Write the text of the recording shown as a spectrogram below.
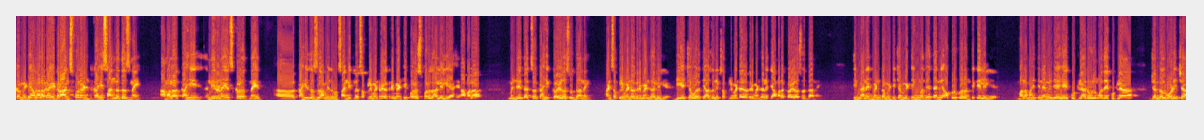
कमिटी आम्हाला काही ट्रान्सपरंट काही सांगतच नाही. आम्हाला काही निर्णयच कळत नाहीत. काही जसं आम्ही जसं सांगितलं सप्लिमेंटरी अग्रीमेंट ही परस्पर झालेली आहे. आम्हाला म्हणजे त्याचं काही कळलं सुद्धा नाही. आणि सप्लिमेंट अग्रीमेंट झालेली आहे. डीएच्या वरती अजून एक सप्लिमेंट अग्रीमेंट झाली ती आम्हाला कळलं सुद्धा नाही. ती मॅनेजमेंट कमिटीच्या मीटिंगमध्ये त्यांनी अप्रूव्ह करून ती केलेली आहे. मला माहिती नाही म्हणजे हे कुठल्या रूलमध्ये कुठल्या जनरल बॉडीच्या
